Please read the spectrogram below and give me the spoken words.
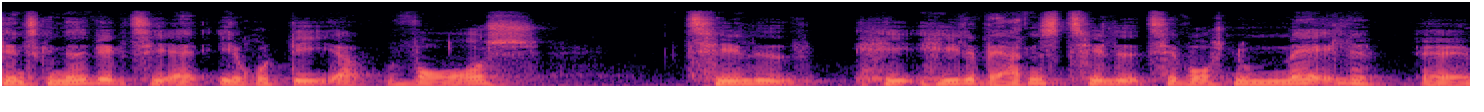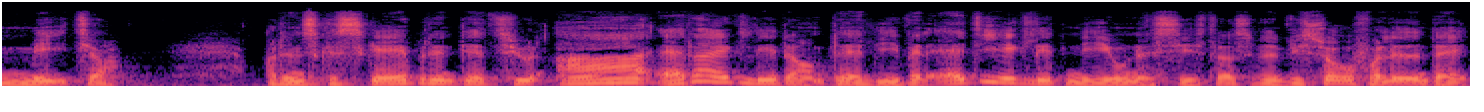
den skal medvirke til at erodere vores tillid, he, hele verdens tillid til vores normale øh, medier og den skal skabe den der tvivl. Ah, er der ikke lidt om det alligevel? Er de ikke lidt neonazister osv.? Vi så forleden dag,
